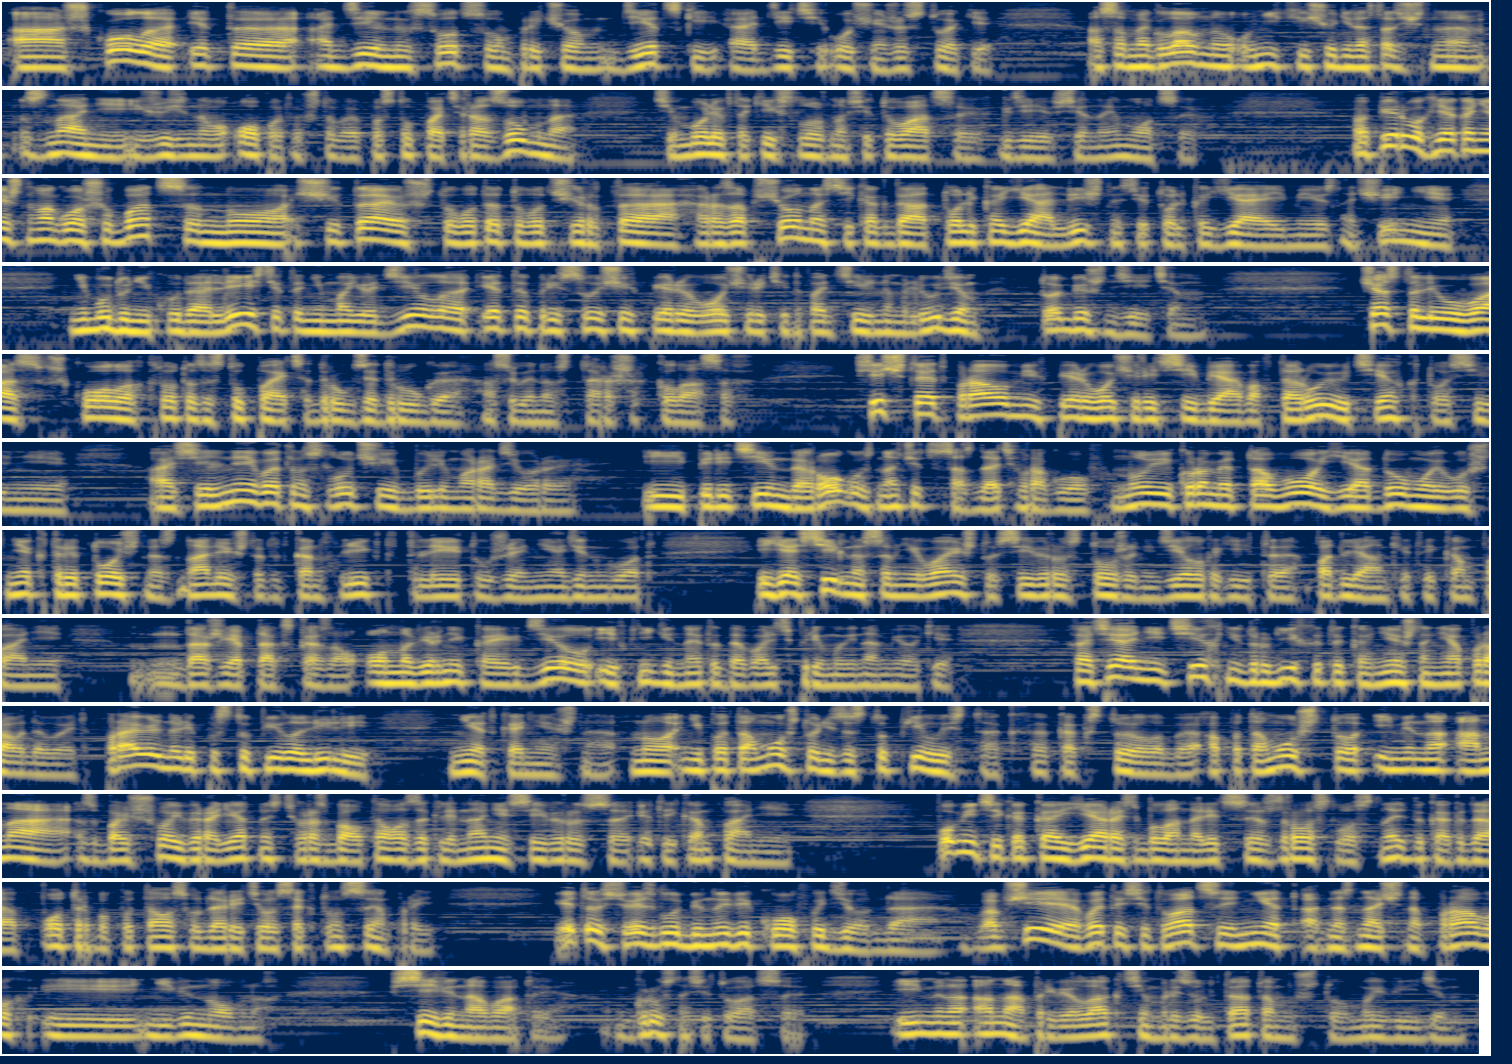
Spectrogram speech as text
А школа это отдельный социум, причем детский, а дети очень жестокие. А самое главное, у них еще недостаточно знаний и жизненного опыта, чтобы поступать разумно, тем более в таких сложных ситуациях, где все на эмоциях. Во-первых, я, конечно, могу ошибаться, но считаю, что вот эта вот черта разобщенности, когда только я личность и только я имею значение, не буду никуда лезть, это не мое дело, это присуще в первую очередь инфантильным людям, то бишь детям. Часто ли у вас в школах кто-то заступается друг за друга, особенно в старших классах? Все считают правыми в первую очередь себя, во вторую тех, кто сильнее. А сильнее в этом случае были мародеры. И перейти им дорогу значит создать врагов. Ну и кроме того, я думаю, уж некоторые точно знали, что этот конфликт тлеет уже не один год. И я сильно сомневаюсь, что Северус тоже не делал какие-то подлянки этой компании. Даже я бы так сказал. Он наверняка их делал, и в книге на это давались прямые намеки. Хотя ни тех, ни других это, конечно, не оправдывает. Правильно ли поступила Лили? Нет, конечно. Но не потому, что не заступилась так, как стоило бы, а потому, что именно она с большой вероятностью разболтала заклинание Северуса этой компании. Помните, какая ярость была на лице взрослого Снейпа, когда Поттер попытался ударить его сектум Сэмпрой? Это все из глубины веков идет, да. Вообще, в этой ситуации нет однозначно правых и невиновных. Все виноваты. Грустная ситуация. И именно она привела к тем результатам, что мы видим.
